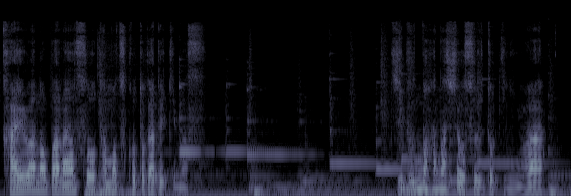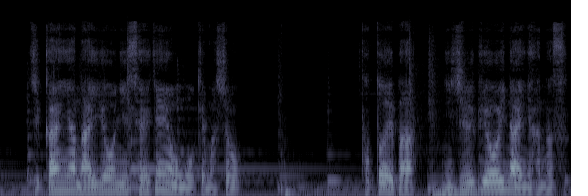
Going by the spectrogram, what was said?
会話のバランスを保つことができます。自分の話をするときには時間や内容に制限を設けましょう。例えば20秒以内に話す。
